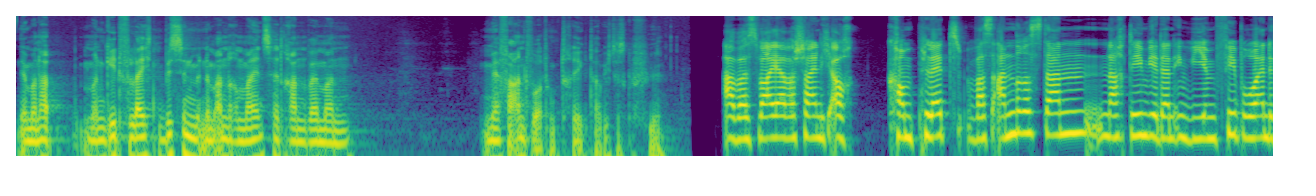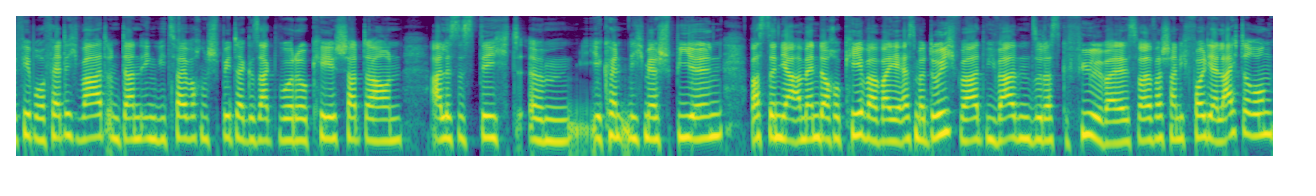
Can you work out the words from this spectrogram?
ja, man hat, man geht vielleicht ein bisschen mit einem anderen Mindset ran, weil man mehr Verantwortung trägt, habe ich das Gefühl. Aber es war ja wahrscheinlich auch komplett was anderes dann, nachdem ihr dann irgendwie im Februar, Ende Februar fertig wart und dann irgendwie zwei Wochen später gesagt wurde, okay, Shutdown, alles ist dicht, ähm, ihr könnt nicht mehr spielen, was dann ja am Ende auch okay war, weil ihr erstmal durch wart. Wie war denn so das Gefühl? Weil es war wahrscheinlich voll die Erleichterung,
